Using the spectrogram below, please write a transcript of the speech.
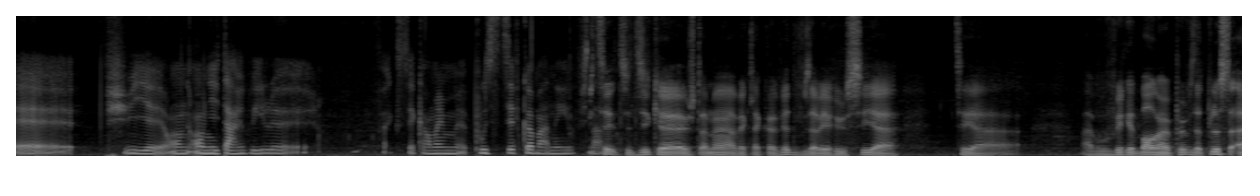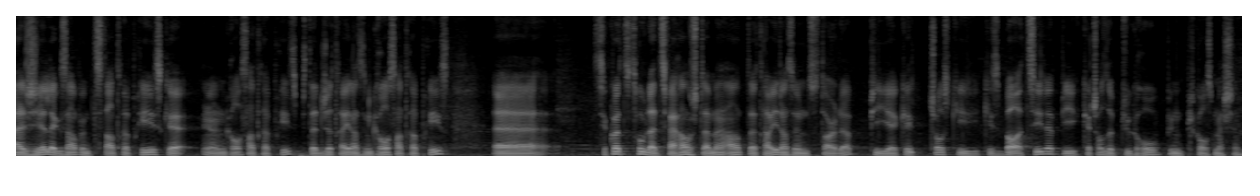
Euh, puis, euh, on, y est arrivé, là. Fait que c'était quand même positif comme année, au final. tu dis que, justement, avec la COVID, vous avez réussi à, à, à vous virer de bord un peu. Vous êtes plus agile, exemple, une petite entreprise qu'une grosse entreprise. Puis tu as déjà travaillé dans une grosse entreprise. Euh, c'est quoi, tu trouves, la différence, justement, entre travailler dans une start-up puis quelque chose qui, qui se bâtit, là, puis quelque chose de plus gros, puis une plus grosse machine?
